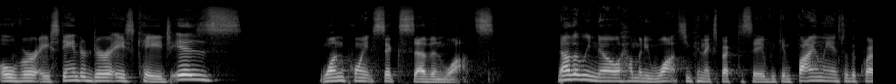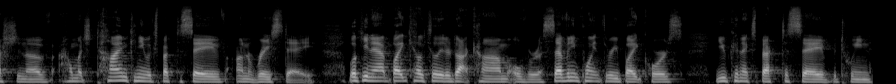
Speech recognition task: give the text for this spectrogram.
over a standard Dura-Ace cage is 1.67 watts. Now that we know how many watts you can expect to save, we can finally answer the question of how much time can you expect to save on race day. Looking at bikecalculator.com over a 70.3 bike course, you can expect to save between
